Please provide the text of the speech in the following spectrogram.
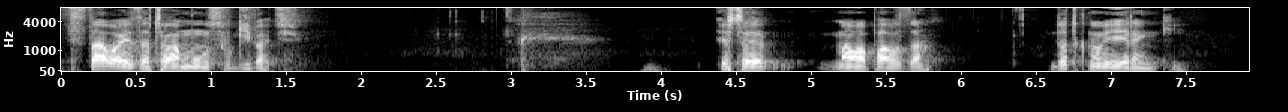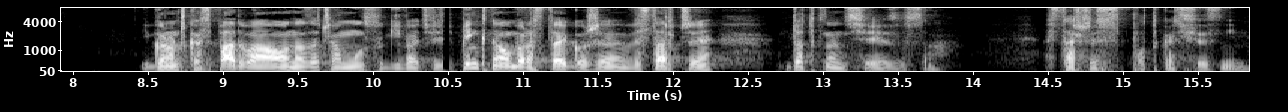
wstała i zaczęła mu usługiwać. Jeszcze mała pauza. Dotknął jej ręki. I gorączka spadła, a ona zaczęła mu usługiwać. Piękny obraz tego, że wystarczy dotknąć się Jezusa. Wystarczy spotkać się z Nim.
